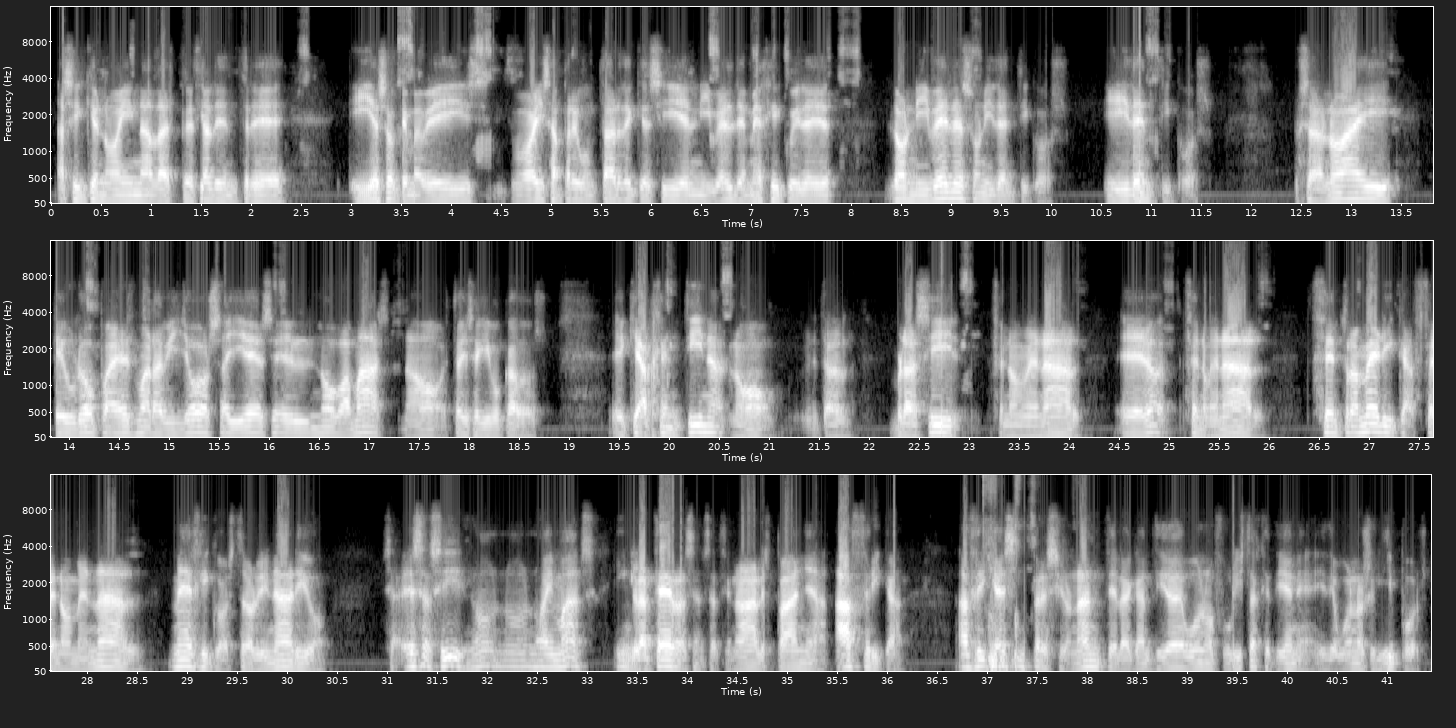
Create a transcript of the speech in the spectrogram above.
Así que no hay nada especial entre... Y eso que me, veis, me vais a preguntar de que si el nivel de México y de... Los niveles son idénticos, idénticos. O sea, no hay Europa es maravillosa y es el no va más. No, estáis equivocados. Eh, que Argentina, no. Brasil, fenomenal. Eh, fenomenal. Centroamérica, fenomenal. México, extraordinario. O sea, es así, ¿no? No, no hay más. Inglaterra, sensacional. España, África. África es impresionante la cantidad de buenos futbolistas que tiene y de buenos equipos.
